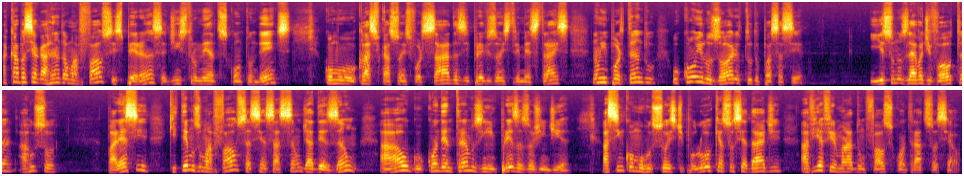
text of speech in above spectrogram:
acaba se agarrando a uma falsa esperança de instrumentos contundentes, como classificações forçadas e previsões trimestrais, não importando o quão ilusório tudo possa ser. E isso nos leva de volta a Rousseau. Parece que temos uma falsa sensação de adesão a algo quando entramos em empresas hoje em dia, assim como Rousseau estipulou que a sociedade havia firmado um falso contrato social.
